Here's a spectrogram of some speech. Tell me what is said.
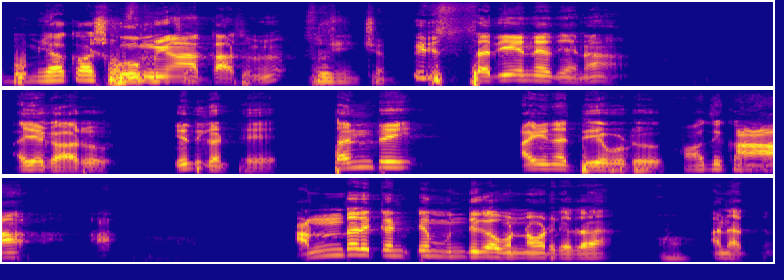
భూమి ఆకాశం భూమి. ఆకాశం సృజించాను ఇది సరైనదేనా అయ్యగారు ఎందుకంటే తండ్రి అయిన దేవుడు ఆది అందరికంటే ముందుగా ఉన్నవాడు కదా అని అర్థం.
